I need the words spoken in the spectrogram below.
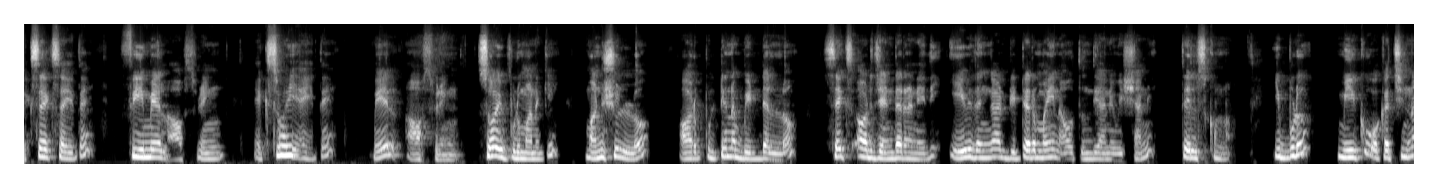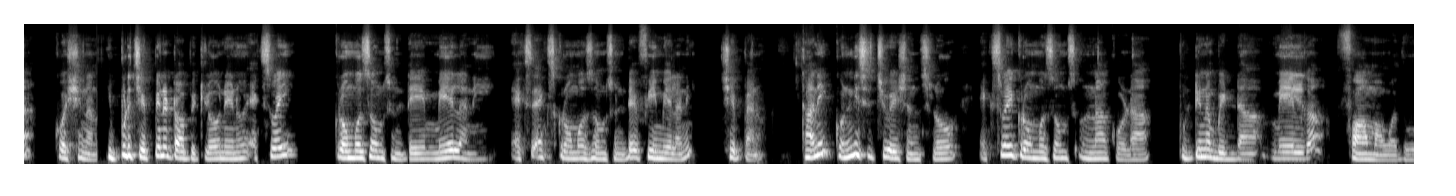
X X అయితే ఫీమేల్ ఆఫ్ స్ప్రింగ్ ఎక్స్వై అయితే మేల్ ఆఫ్ స్ప్రింగ్ సో ఇప్పుడు మనకి మనుషుల్లో ఆరు పుట్టిన బిడ్డల్లో సెక్స్ ఆర్ జెండర్ అనేది ఏ విధంగా డిటర్మైన్ అవుతుంది అనే విషయాన్ని తెలుసుకున్నాం. ఇప్పుడు మీకు ఒక చిన్న క్వశ్చన్ అని ఇప్పుడు చెప్పిన టాపిక్లో నేను ఎక్స్వై క్రోమోజోమ్స్ ఉంటే మేల్ అని ఎక్స్ఎక్స్ క్రోమోజోమ్స్ ఉంటే ఫీమేల్ అని చెప్పాను. కానీ కొన్ని సిచ్యువేషన్స్లో ఎక్స్వై క్రోమోజోమ్స్ ఉన్నా కూడా పుట్టిన బిడ్డ మేల్గా ఫామ్ అవ్వదు.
